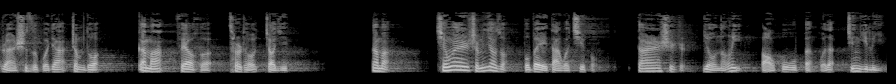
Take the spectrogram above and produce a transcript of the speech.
软柿子国家这么多，干嘛非要和刺儿头较劲？那么，请问什么叫做不被大国欺负？当然是指有能力保护本国的经济利益。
